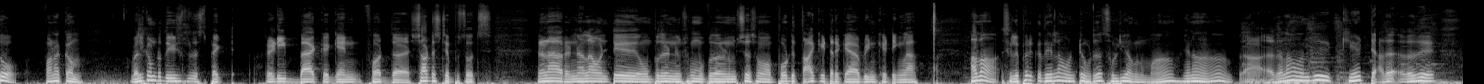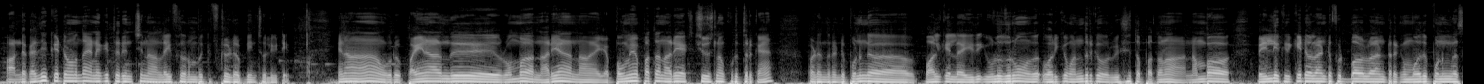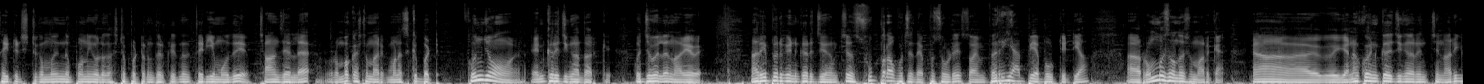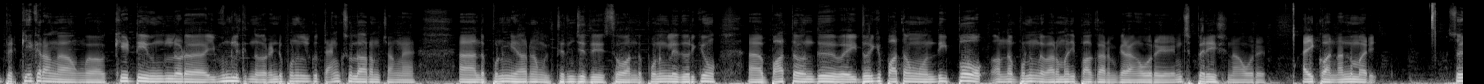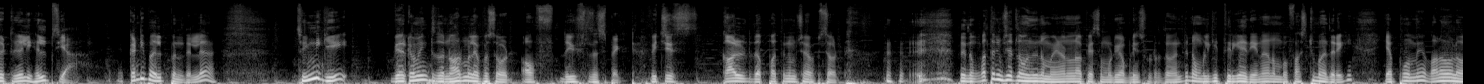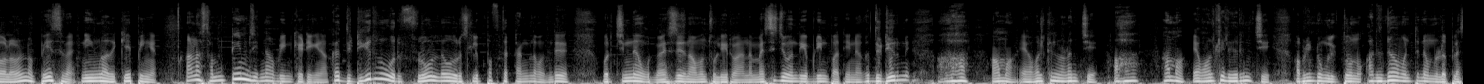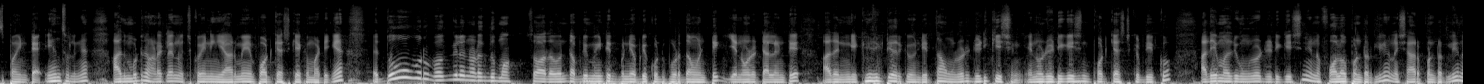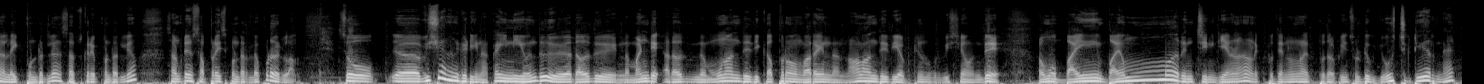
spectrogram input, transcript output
So வணக்கம். Welcome to the usual respect ready back again for the shortest episodes ஏன்னா ரெண்டு நாளாக வந்துட்டு முப்பது நிமிஷம் முப்பது நிமிஷம் போட்டு தாக்கிட்டு இருக்கேன் அப்படின்னு கேட்டிங்களா? அதான் சில பேர் கதையெல்லாம் வந்துட்டு அப்படி தான் சொல்லி ஆகணுமா ஏன்னா அதெல்லாம் வந்து கேட்டு அதை அதாவது அந்த கதையை கேட்டவொன்னு தான் எனக்கே தெரிஞ்சு நான் லைஃப்பில் ரொம்ப கிஃப்டட் அப்படின்னு சொல்லிட்டு. ஏன்னா ஒரு பையனாக இருந்து ரொம்ப நிறையா நான் எப்போவுமே பார்த்தா நிறைய எக்ஸ்கியூஸ்லாம் கொடுத்துருக்கேன். பட் அந்த ரெண்டு பொண்ணுங்க வாழ்க்கையில் இது இவ்வளோ தூரம் வரைக்கும் வந்திருக்க ஒரு விஷயத்தை பார்த்தோன்னா நம்ம வெளியில் கிரிக்கெட் விளாண்டு ஃபுட்பால் விளாண்டுருக்கும் போது பொண்ணுங்க சைட் அடிச்சுட்டு இருக்கும்போது இந்த பொண்ணு இவ்வளோ கஷ்டப்பட்டு இருந்திருக்குன்னு தெரியும் போது சான்ஸே இல்லை. ரொம்ப கஷ்டமாக இருக்குது மனசுக்கு பட் கொஞ்சம் என்கரேஜிங்காக தான் இருக்குது கொஞ்சம் இல்லை நிறையவே. நிறைய பேருக்கு என்கரேஜிங் இருந்துச்சு சூப்பராக போச்சு அந்த episode so I'm very happy about இட்யா ரொம்ப சந்தோஷமாக இருக்கேன். ஏன்னா எனக்கும் என்கரேஜிங்காக இருந்துச்சு. நிறைய பேர் கேட்குறாங்க அவங்க கேட்டு இவங்களோட இவங்களுக்கு இந்த ரெண்டு பொண்ணுங்களுக்கும் தேங்க்ஸ் சொல்ல ஆரம்பித்தாங்க அந்த பொண்ணுங்க யாருன்னு அவங்களுக்கு தெரிஞ்சது. ஸோ அந்த பொண்ணுங்களை இது வரைக்கும் பார்த்த வந்து இது வரைக்கும் பார்த்தவங்க வந்து இப்போது அந்த பொண்ணுங்களை வேறு மாதிரி பார்க்க ஆரம்பிக்கிறாங்க. ஒரு இன்ஸ்பிரேஷனாக ஒரு ஐகான் அந்த மாதிரி. So it really helps yeah கண்டிப்பாக ஹெல்ப் பண்ணுது இல்லை? ஸோ இன்றைக்கி we are coming to the normal episode of the use respect which is called the பத்து நிமிஷம் எபிசோட் ஸோ இந்த பத்து நிமிஷத்தில் வந்து நம்ம என்னெல்லாம் பேச முடியும் அப்படின்னு சொல்கிறது வந்து நம்மளுக்கே தெரியாது. ஏன்னா நம்ம ஃபஸ்ட் மாதிரி எப்போவுமே வள வள வள நான் பேசுவேன். நீங்களும் அதை கேட்பீங்க ஆனால் சம்டைம்ஸ் என்ன அப்படின்னு கேட்டிங்கனாக்கா திடீர்னு ஒரு ஃப்ளோவில் ஒரு ஸ்லிப் ஆஃப் த டங்கில் வந்து ஒரு சின்ன ஒரு மெசேஜ் நான் வந்து சொல்லிடுவேன். அந்த மெசேஜ் வந்து எப்படின்னு பார்த்தீங்கன்னாக்கா திடீர்னு ஆஹா ஆமாம் என் வாழ்க்கையில் நடந்துச்சு. ஆஹா ஆமாம் என் வாழ்க்கையில் இருந்துச்சு அப்படின்ட்டு உங்களுக்கு தோணும். அதுதான் வந்துட்டு நம்மளோட ப்ளஸ் பாயிண்ட்டை ஏன்னு சொல்லுங்கள் அது மட்டும் நடக்கலன்னு வச்சுக்கோ நீங்கள் யாருமே என் பாட்காஸ்ட் கேட்க மாட்டீங்க. ஏதோ ஒரு வகையில் நடக்குதுமா ஸோ அதை வந்து அப்படியே மெயின்டைன் பண்ணி அப்படியே கொண்டு போகிறது தான் வந்துட்டு என்னோட டேலண்ட்டு அதை நீங்கள் கேட்டுகிட்டே இருக்க வேண்டியது தான் உங்களோட டெடிகேஷன் என்னோட டெடிகேஷன் பாட்காஸ்ட்டுக்கு எப்படி இருக்கோ அதே மாதிரி உங்களோட டெடிகேஷன் என்னை ஃபாலோ பண்ணுறதுலையும் என்னை ஷேர் பண்ணுறதுலையும் நான் லைக் பண்ணுறதுலையும் சப்ஸ்கிரைப் பண்ணுறதுலையும் சம்டைம்ஸ் சர்ப்ரைஸ் பண்ணுறதுல கூட இருக்கலாம். ஸோ விஷயம் என்னன்னு கேட்டிங்கனாக்கா இன்றைக்கி வந்து அதாவது இந்த மண்டே அதாவது இந்த மூணாம் தேதிக்கு அப்புறம் வர இந்த நாலாம் தேதி அப்படின்னு ஒரு விஷயம் வந்து ரொம்ப பய பயமாக இருந்துச்சு இன்றைக்கி என்ன நடக்க போகுது என்ன நடக்க போகுது அப்படின்னு சொல்லிட்டு யோசிச்சுக்கிட்டே இருந்தேன்.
